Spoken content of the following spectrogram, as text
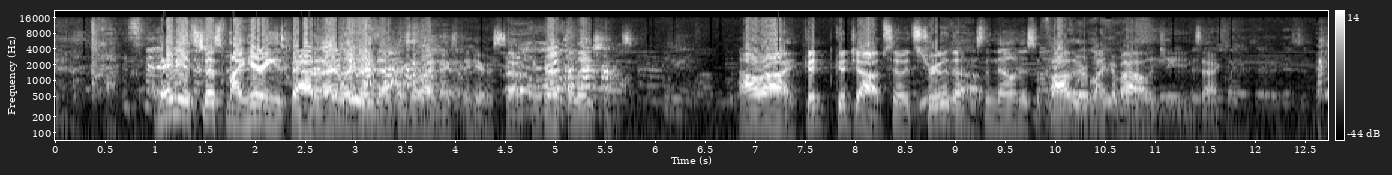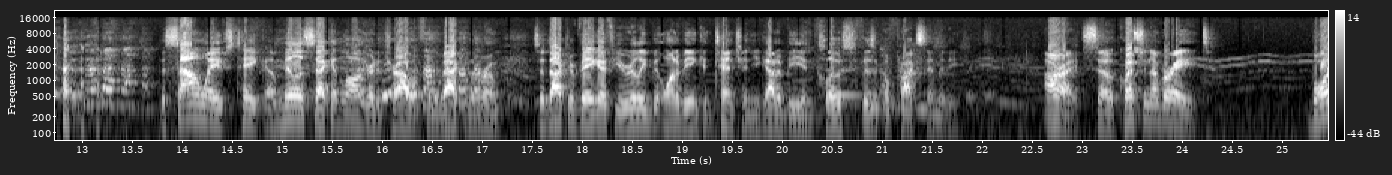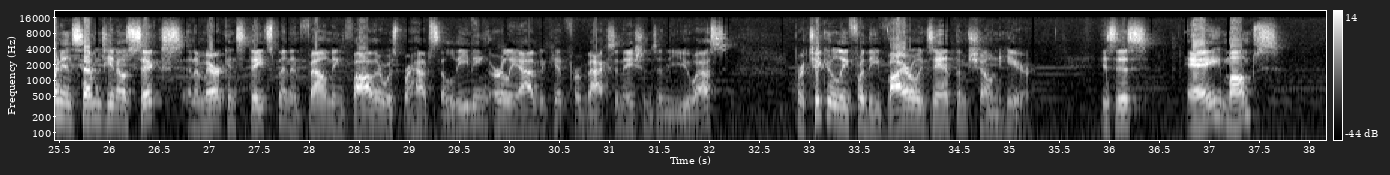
Maybe it's just my hearing is bad and I only heard them because they're right next to here. So, congratulations. All right, good good job. So it's true that he's known as the father of microbiology. Exactly. the sound waves take a millisecond longer to travel from the back of the room. So, Dr. Vega, if you really want to be in contention, you got to be in close physical proximity. All right, so question number eight. Born in 1706, an American statesman and founding father was perhaps the leading early advocate for vaccinations in the U.S., particularly for the viral exanthem shown here. Is this A, mumps,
